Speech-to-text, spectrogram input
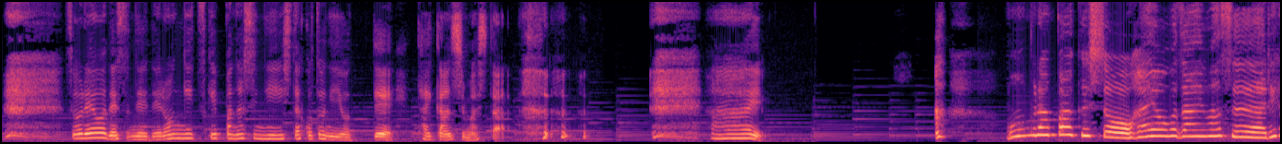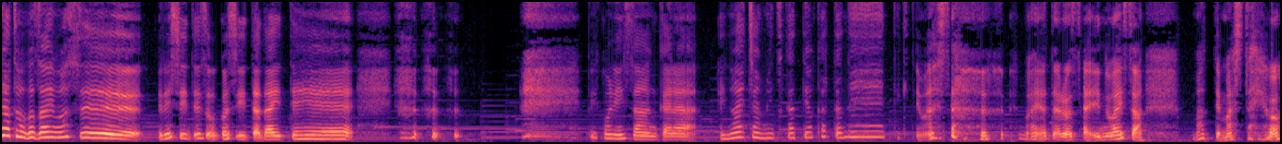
それをですね、デロンギつけっぱなしにしたことによって体感しました。はい。あ、モンブランパーク師匠、おはようございます。ありがとうございます。嬉しいです。お越しいただいて。ペコリンさんから、NY ちゃん見つかってよかったねって来てました。マヤ太郎さん、NY さん、待ってましたよ。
